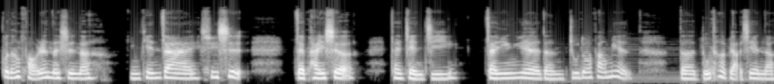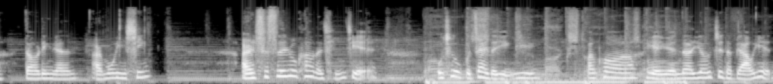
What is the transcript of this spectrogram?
不能否认的是呢，影片在叙事、在拍摄、在剪辑、在音乐等诸多方面的独特表现呢，都令人耳目一新。而丝丝入扣的情节、无处不在的隐喻，包括演员的优质的表演，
